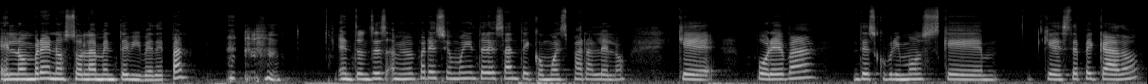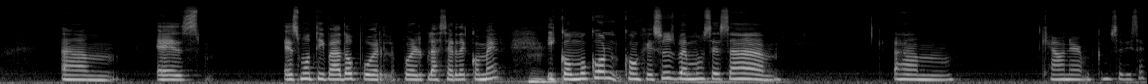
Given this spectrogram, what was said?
el hombre no solamente vive de pan. Entonces a mí me pareció muy interesante cómo es paralelo, que por Eva descubrimos que, que este pecado es, es motivado por, por el placer de comer y cómo con, con Jesús vemos esa counter, ¿cómo se dice?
